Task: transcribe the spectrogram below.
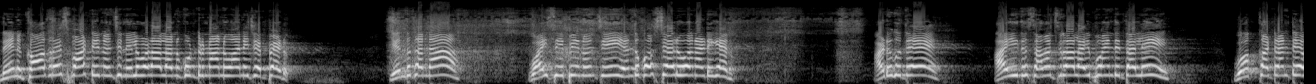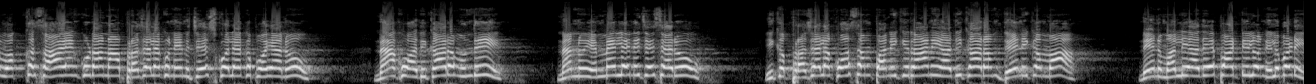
నేను కాంగ్రెస్ పార్టీ నుంచి నిలబడాలనుకుంటున్నాను అని చెప్పాడు. ఎందుకన్నా? వైసీపీ నుంచి ఎందుకు వచ్చారు అని అడిగాను. అడిగితే ఐదు సంవత్సరాలు అయిపోయింది తల్లి. ఒక్కటంటే ఒక్క సాయం కూడా నా ప్రజలకు నేను చేసుకోలేకపోయాను. నాకు అధికారం ఉంది. నన్ను ఎమ్మెల్యేని చేశారు. ఇక ప్రజల కోసం పనికిరాని అధికారం దేనికమ్మా? నేను మళ్ళీ అదే పార్టీలో నిలబడి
